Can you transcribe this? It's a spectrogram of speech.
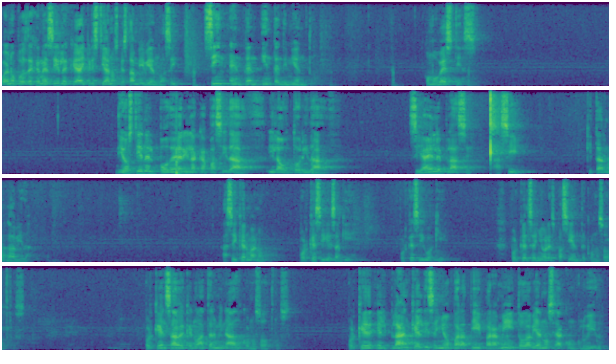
Bueno, pues déjeme decirle que hay cristianos que están viviendo así, sin entendimiento como bestias. Dios tiene el poder y la capacidad y la autoridad, si a Él le place, así, quitarnos la vida. Así que hermano, ¿por qué sigues aquí? ¿Por qué sigo aquí? Porque el Señor es paciente con nosotros. Porque Él sabe que no ha terminado con nosotros. Porque el plan que Él diseñó para ti y para mí todavía no se ha concluido.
